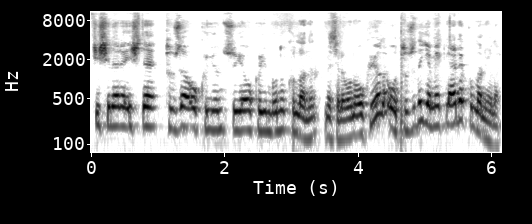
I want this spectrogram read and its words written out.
kişilere işte tuza okuyun, suya okuyun bunu kullanın. Mesela onu okuyorlar. O tuzu da yemeklerde kullanıyorlar.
